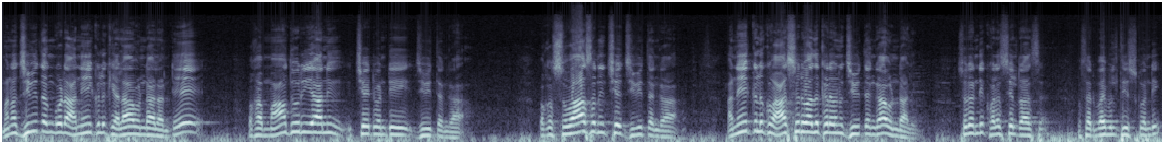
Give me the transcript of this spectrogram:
మన జీవితం కూడా అనేకులకి ఎలా ఉండాలంటే ఒక మాధుర్యాన్ని ఇచ్చేటువంటి జీవితంగా ఒక సువాసన ఇచ్చే జీవితంగా అనేకులకు ఆశీర్వాదకరమైన జీవితంగా ఉండాలి. చూడండి కొలసీలు రాసి ఒకసారి బైబిల్ తీసుకోండి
